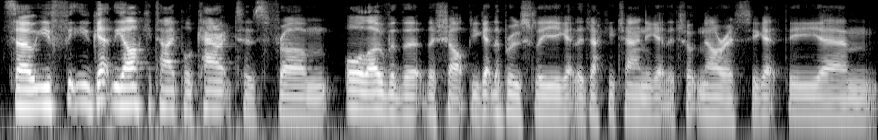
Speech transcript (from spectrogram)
So you f- you get the archetypal characters from all over the, the shop. You get the Bruce Lee, you get the Jackie Chan, you get the Chuck Norris, you get the um,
